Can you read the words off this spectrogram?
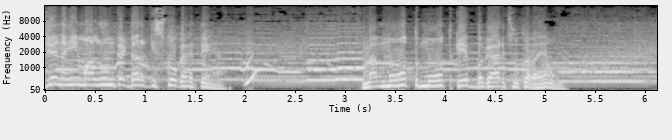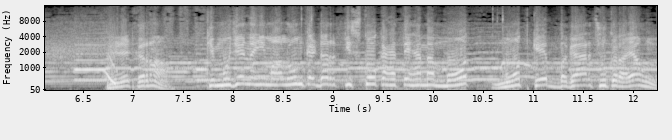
मुझे नहीं मालूम कि डर किसको कहते हैं। मैं मौत मौत के बगैर छुकर आया हूँ। रिलेट करना कि मुझे नहीं मालूम कि डर किसको कहते हैं। मैं मौत मौत के बगैर छुकर आया हूँ।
